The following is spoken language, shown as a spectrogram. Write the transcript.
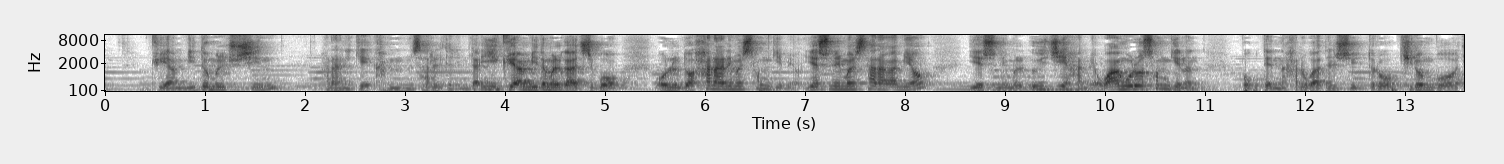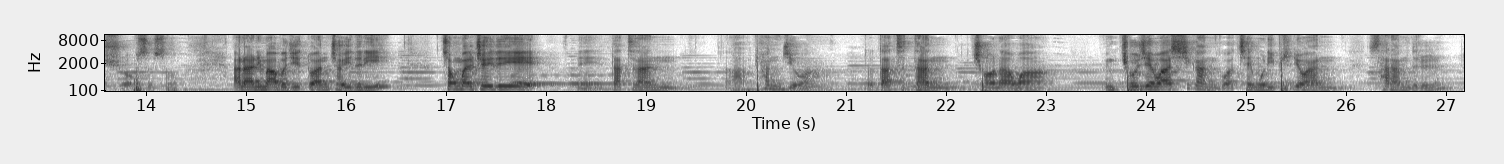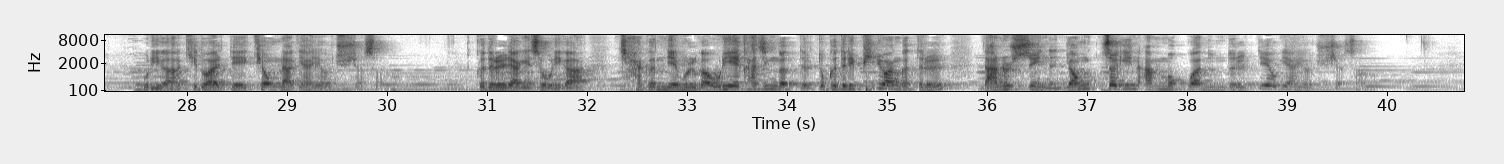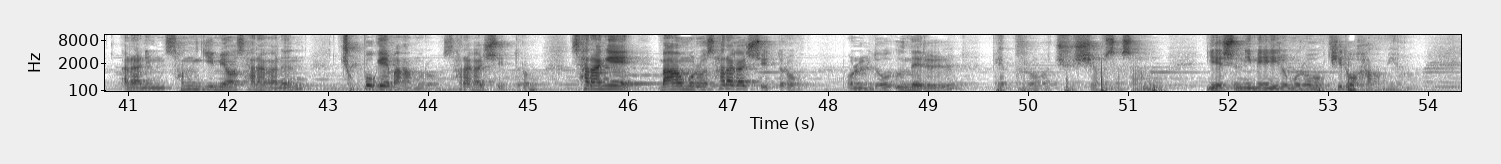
귀한 믿음을 주신 하나님께 감사를 드립니다. 이 귀한 믿음을 가지고 오늘도 하나님을 섬기며 예수님을 사랑하며 예수님을 의지하며 왕으로 섬기는 복된 하루가 될 수 있도록 기름 부어 주옵소서. 하나님 아버지 또한 저희들이 정말 저희들의 네, 따뜻한 아, 편지와 또 따뜻한 전화와 교제와 시간과 재물이 필요한 사람들을 우리가 기도할 때 기억나게 하여 주셔서 그들을 향해서 우리가 작은 예물과 우리의 가진 것들 또 그들이 필요한 것들을 나눌 수 있는 영적인 안목과 눈들을 띄우게 하여 주셔서 하나님 섬기며 사랑하는 축복의 마음으로 살아갈 수 있도록 사랑의 마음으로 살아갈 수 있도록 오늘도 은혜를 베풀어 주시옵소서 예수님의 이름으로 기도하오며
